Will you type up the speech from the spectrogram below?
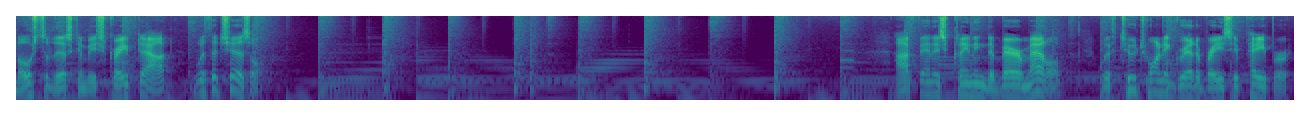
Most of this can be scraped out with a chisel. I finished cleaning the bare metal with 220 grit abrasive paper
